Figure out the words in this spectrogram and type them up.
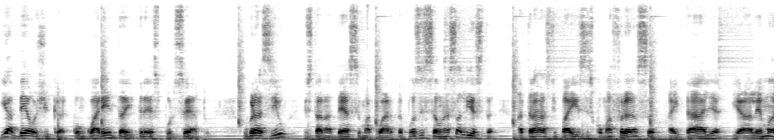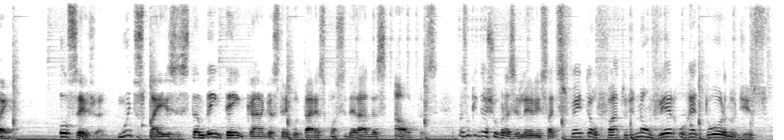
e a Bélgica, com 43%. O Brasil está na 14ª posição nessa lista, atrás de países como a França, a Itália e a Alemanha. Ou seja, muitos países também têm cargas tributárias consideradas altas, mas o que deixa o brasileiro insatisfeito é o fato de não ver o retorno disso.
